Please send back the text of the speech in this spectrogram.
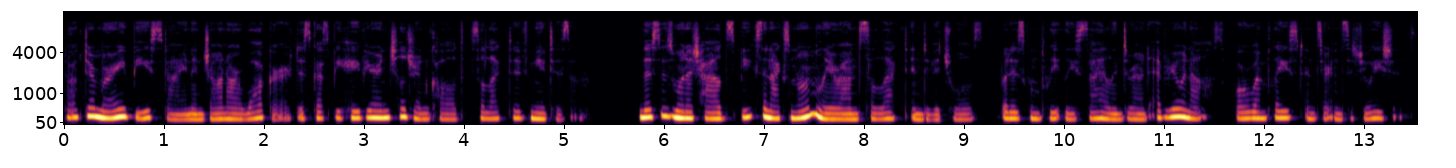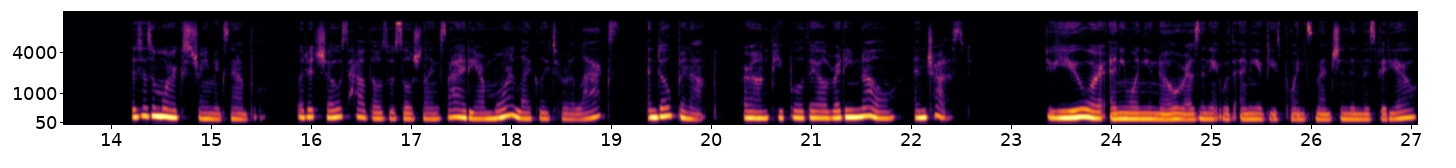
Dr. Murray B. Stein and John R. Walker discuss behavior in children called selective mutism. This is when a child speaks and acts normally around select individuals, but is completely silent around everyone else or when placed in certain situations. This is a more extreme example, but it shows how those with social anxiety are more likely to relax and open up around people they already know and trust. Do you or anyone you know resonate with any of these points mentioned in this video?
